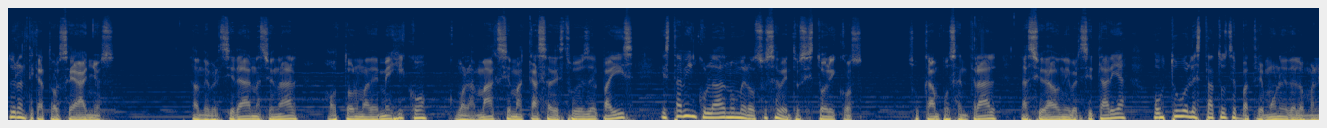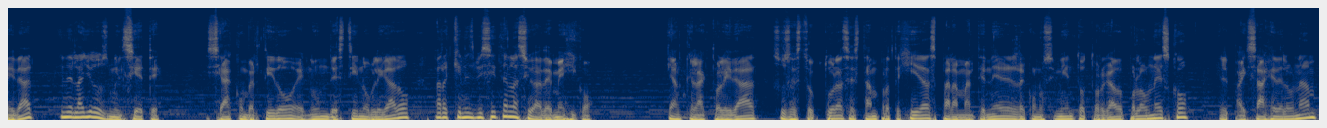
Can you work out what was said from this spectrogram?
durante 14 años. La Universidad Nacional Autónoma de México, como la máxima casa de estudios del país, está vinculada a numerosos eventos históricos. Su campo central, la ciudad universitaria, obtuvo el estatus de Patrimonio de la Humanidad en el año 2007 y se ha convertido en un destino obligado para quienes visitan la Ciudad de México. Y aunque en la actualidad sus estructuras están protegidas para mantener el reconocimiento otorgado por la UNESCO, el paisaje de la UNAM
